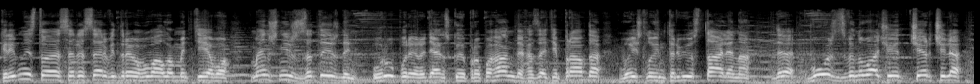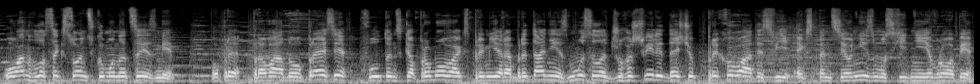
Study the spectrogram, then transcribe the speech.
керівництво СРСР відреагувало миттєво. Менш ніж за тиждень у рупорі радянської пропаганди газеті Правда вийшло інтерв'ю Сталіна, де вождь звинувачує Черчилля у англосаксонському нацизмі. Попри браваду у пресі, фултонська промова екс-прем'єра Британії змусила Джугашвілі дещо приховати свій експансіонізм у східній Європі.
